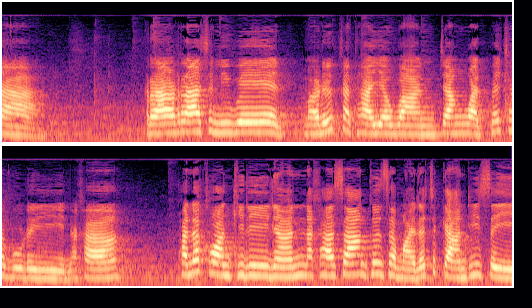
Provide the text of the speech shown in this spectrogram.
ค่ะพระราชนิเวศมฤคทายวันจังหวัดเพชรบุรีนะคะ พระนครคีรีนั้นนะคะสร้างขึ้นสมัยรัชกาลที่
